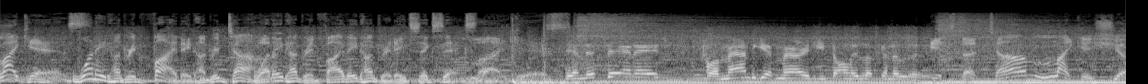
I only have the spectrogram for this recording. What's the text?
Leykis. 1-800-5800-TOM. 1-800-5800-866. Leykis. In this day and age, for a man to get married, he's only looking to lose. It's the Tom Leykis Show.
